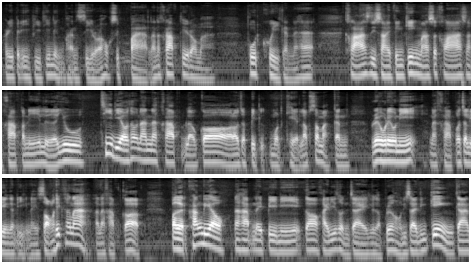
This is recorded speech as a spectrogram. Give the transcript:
วันนี้เป็น EP ที่ 1468 แล้วนะครับ ที่เรามาพูดคุยกันนะฮะคลาส Design Thinking Master Class นะครับ ตอนนี้เหลืออยู่ที่เดียวเท่านั้นนะครับ แล้วก็เราจะปิดหมดเขตรับสมัครกัน เร็วๆนี้นะครับก็จะเรียนกันอีกใน 2 อาทิตย์ข้างหน้านะครับ ก็เปิดครั้งเดียวนะครับ ในปีนี้ก็ใครที่สนใจเกี่ยวกับเรื่องของ Design Thinking การ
